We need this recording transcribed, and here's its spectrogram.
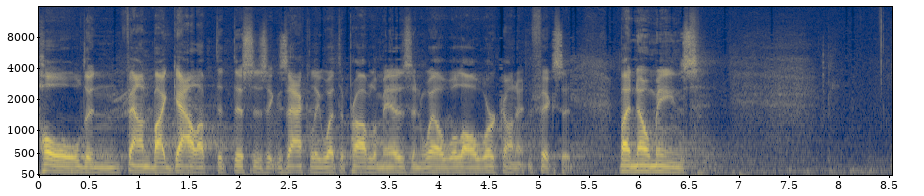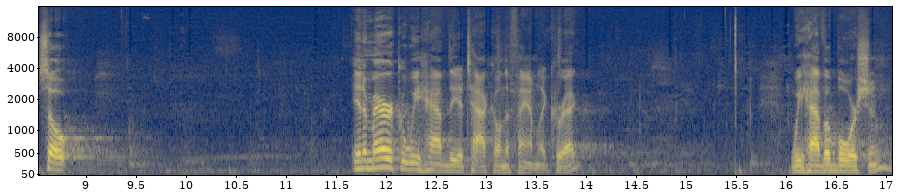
polled and found by Gallup that this is exactly what the problem is, and well, we'll all work on it and fix it. By no means. So, in America, we have the attack on the family, correct? We have abortion.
